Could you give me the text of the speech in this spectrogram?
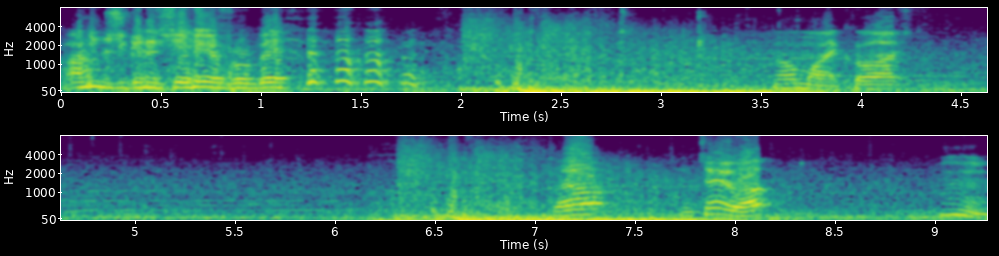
I'm just gonna sit here for a bit. oh my Christ. Well, I'll tell you what. Hmm.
